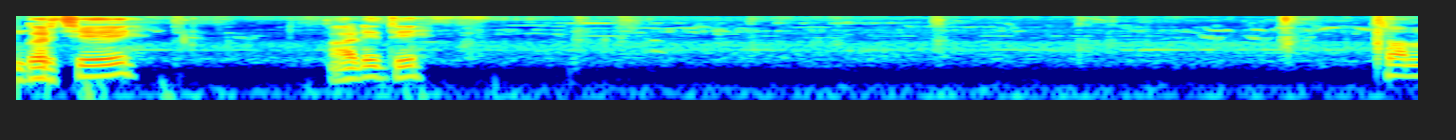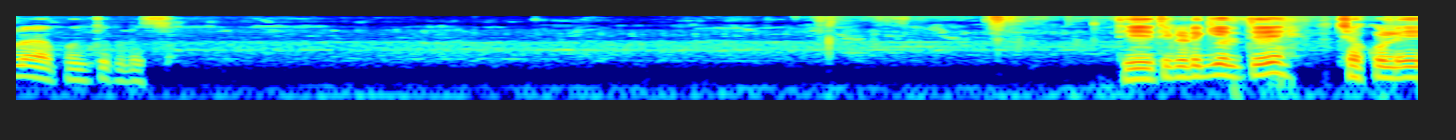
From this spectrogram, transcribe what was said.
घरचे आडे ते. चाललो आहे आपण तिकडेच. ते तिकडे गेले ते चकोले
